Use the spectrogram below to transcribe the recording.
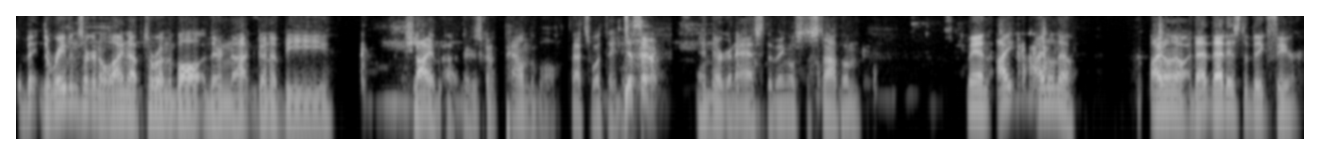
the, the Ravens are going to line up to run the ball, and they're not going to be shy about it. They're just going to pound the ball. That's what they do, Yes, they are. and they're going to ask the Bengals to stop them. Man, I I don't know. I don't know. That that is the big fear.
